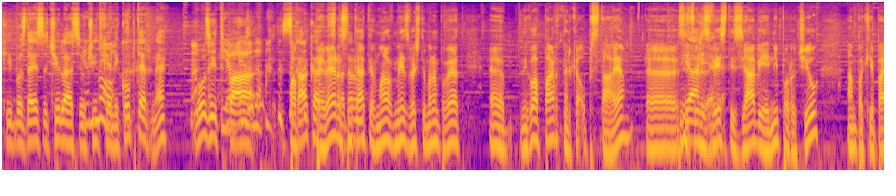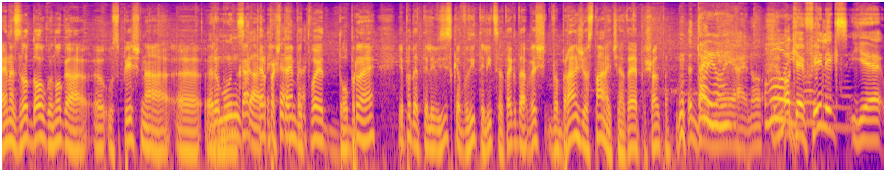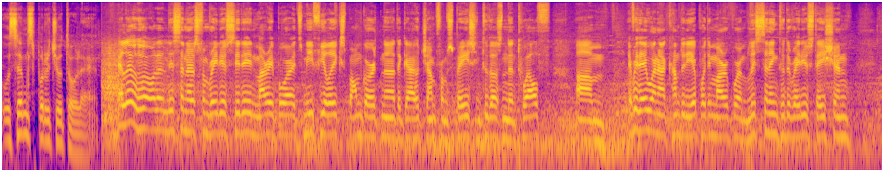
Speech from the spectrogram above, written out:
ki bo zdaj začela se učiti Ja, no. helikopter, ne? voziti Ja, pa skakati. Preveril sem, je malo vmes, veš, ti moram povedati. Eh, njegova partnerka obstaja, eh, sicer Ja, ja, ja, zvest izjavi je ni poročil, ampak je pa ena zelo dolgo noga uh, uspešna uh, Romunska. kar pa štejem v tvoje dobro, ne? je pa da je televizijska voditeljica, tako da veš, v branži ostane, če na te je prišel ta. Oj. nehaj, no. Okay, Felix je vsem sporočil tole. Hello to all the listeners from Radio City in Maribor. It's me, Felix Baumgartner, the guy who jumped from space in 2012. Um, every day when I come to the airport in Maribor, I'm listening to the radio station.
